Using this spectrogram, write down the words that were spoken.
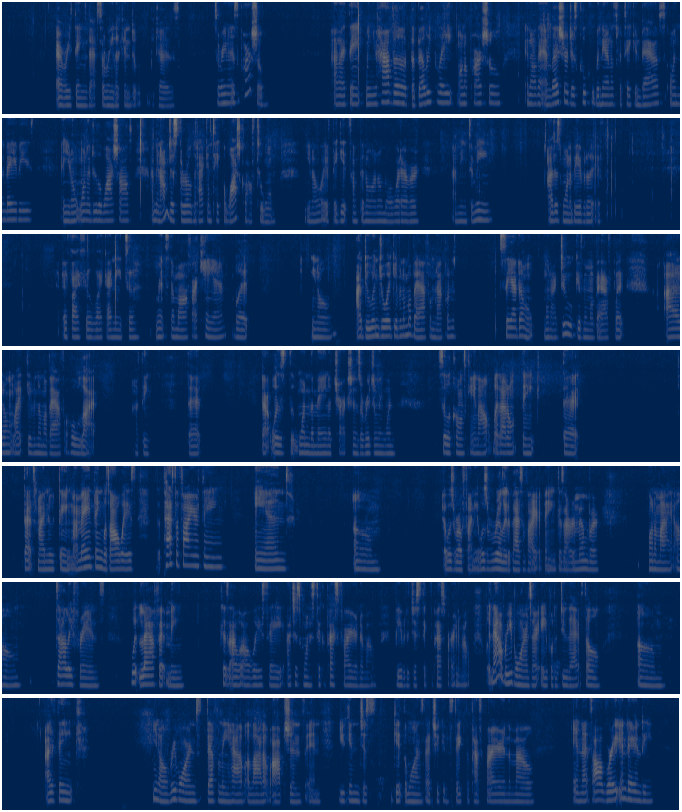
everything that Serena can do because Serena is a partial. And I think when you have the, the belly plate on a partial and all that, unless you're just cuckoo bananas for taking baths on the babies, and you don't want to do the wash off, I mean, I'm just thrilled that I can take a washcloth to them. You know, if they get something on them or whatever. I mean, to me, I just want to be able to, if if I feel like I need to rinse them off, I can. But, you know, I do enjoy giving them a bath. I'm not going to say I don't when I do give them a bath, but I don't like giving them a bath a whole lot. I think that that was the, one of the main attractions originally when silicones came out, but I don't think that that's my new thing. My main thing was always the pacifier thing and um it was real funny. It was really the pacifier thing because I remember one of my um dolly friends would laugh at me because I would always say, I just want to stick a pacifier in their mouth. Be able to just stick the pacifier in their mouth. But now reborns are able to do that. So, um, I think, you know, reborns definitely have a lot of options. And you can just get the ones that you can stick the pacifier in the mouth. And that's all great and dandy.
